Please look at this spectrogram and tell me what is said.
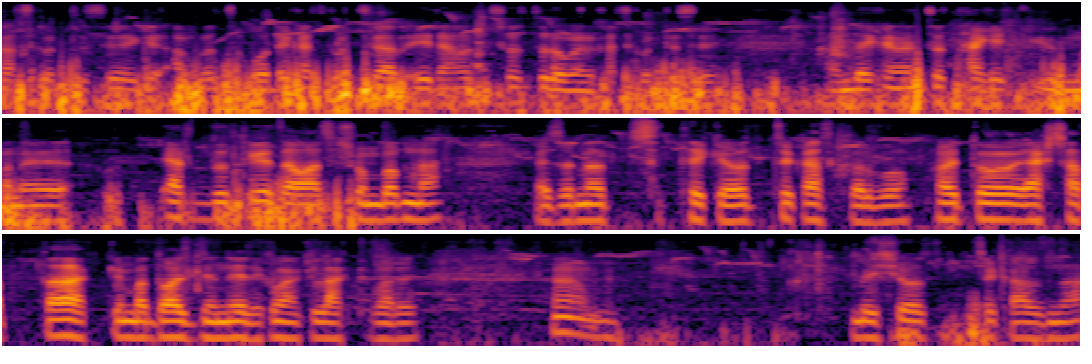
কাজ করতেছি আমরা হচ্ছে বোর্ডে কাজ করছি আর এটা হচ্ছে হচ্ছে রঙের কাজ করতেছে। আমরা এখানে হচ্ছে থাকি মানে এত দূর থেকে যাওয়া আসা সম্ভব না। এই জন্য থেকে হচ্ছে কাজ করব। হয়তো এক সপ্তাহ কিংবা দশ দিন এরকম একটা লাগতে পারে। হ্যাঁ বেশি হচ্ছে কাজ না।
